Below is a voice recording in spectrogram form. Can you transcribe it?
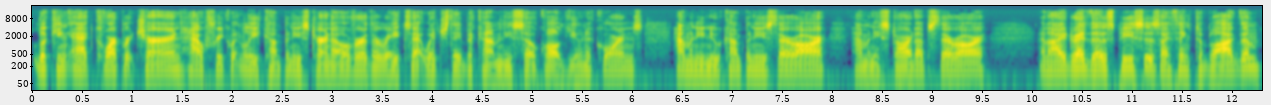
looking at corporate churn, how frequently companies turn over, the rates at which they become these so called unicorns, how many new companies there are, how many startups there are. And I had read those pieces, I think, to blog them,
